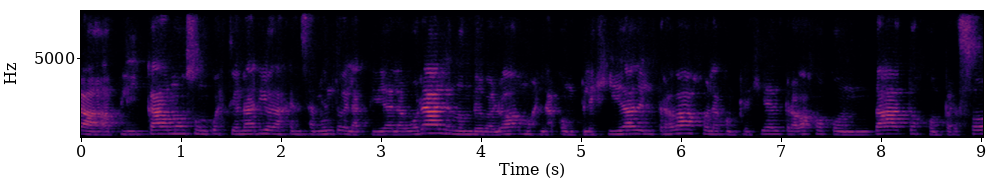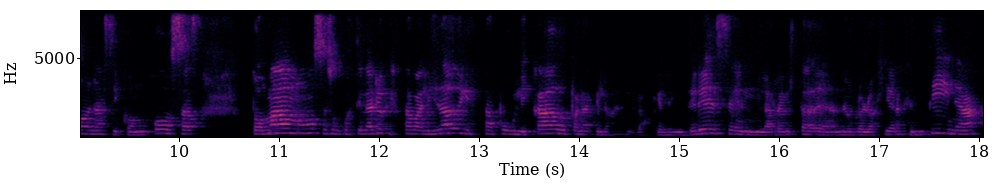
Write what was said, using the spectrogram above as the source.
aplicamos un cuestionario de agenciamiento de la actividad laboral, en donde evaluábamos la complejidad del trabajo, la complejidad del trabajo con datos, con personas y con cosas, tomamos, es un cuestionario que está validado y está publicado para que los, que le interesen en la revista de Neurología Argentina,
